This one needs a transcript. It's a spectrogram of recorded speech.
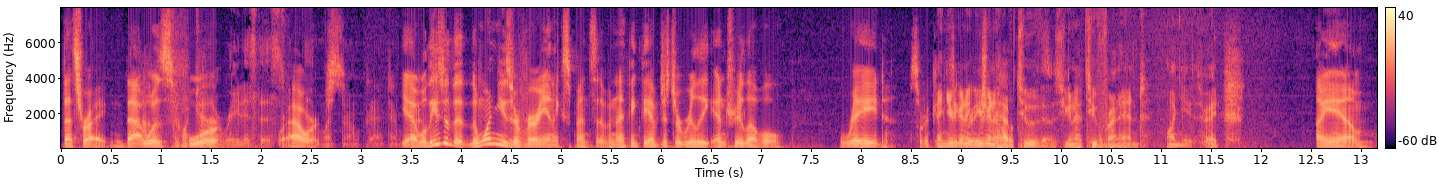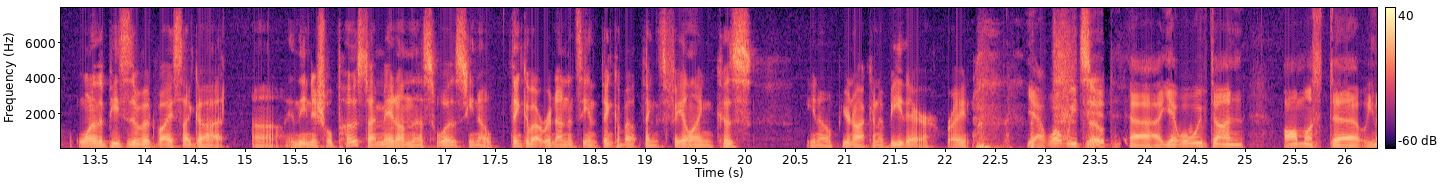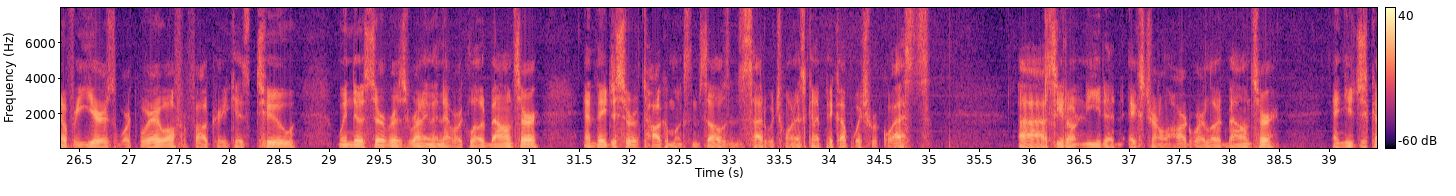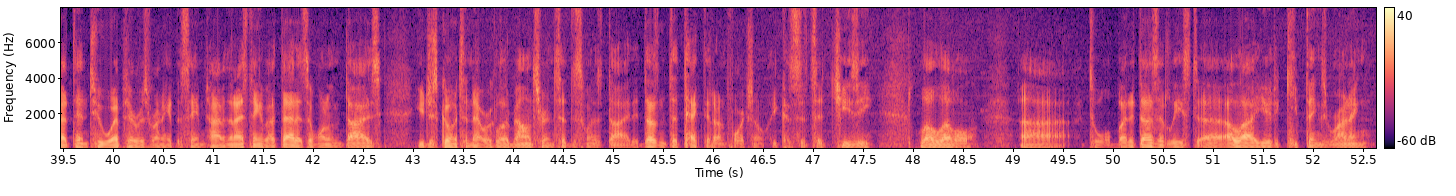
That's right. That was What for kind of RAID is this? for hours. Oh, yeah. Well, these are the the one user are very inexpensive, and I think they have just a really entry level RAID sort of configuration. And you're gonna you're gonna have two of those. You're gonna have two front end one use, right? I am. One of the pieces of advice I got uh, in the initial post I made on this was, you know, think about redundancy and think about things failing because you know you're not going to be there, right? yeah, what we So- did, uh, yeah, what we've done almost, uh, you know, for years worked very well for Fog Creek is two Windows servers running the network load balancer, and they just sort of talk amongst themselves and decide which one is going to pick up which requests. Uh, so you don't need an external hardware load balancer. And you just got then two web servers running at the same time. And the nice thing about that is if one of them dies, you just go into network load balancer and said this one has died. It doesn't detect it, unfortunately, because it's a cheesy, low level uh, tool. But it does at least uh, allow you to keep things running.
